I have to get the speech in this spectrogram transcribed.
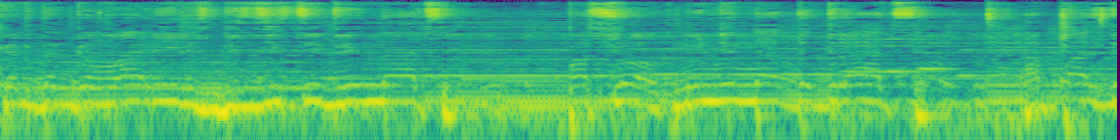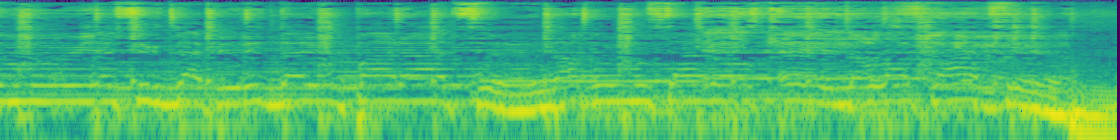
как договорились, без десяти двенадцать. Пошел, ну не надо драться, опаздываю я всегда, передаю по рации. Нахуй мусоров, эй, на локации.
